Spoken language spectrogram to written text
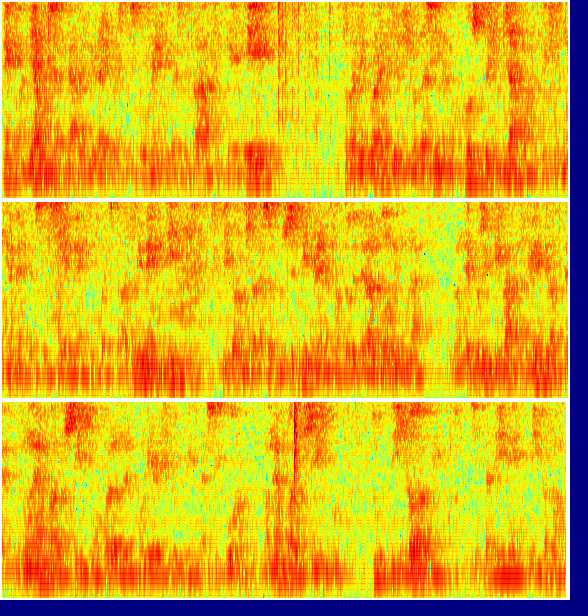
Ecco, andiamo a cercare direi questi strumenti, queste pratiche e fra virgolette io dico da sindaco costringiamo anche i comuni a mettersi insieme in questo, altrimenti, dico la dottoressa Bussettini, lei mi ha fatto vedere al volo in una, in una diapositiva, altrimenti la, non è un parossismo quello del pulire i fiumi, assicuro, non è un parossismo, tutti i giorni i cittadini dicono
